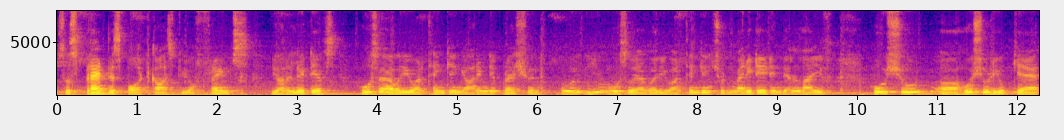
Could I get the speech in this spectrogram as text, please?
So spread this podcast to your friends your relatives. Whosoever you are thinking are in depression whosoever you are thinking should meditate in their life who should uh, who should you care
